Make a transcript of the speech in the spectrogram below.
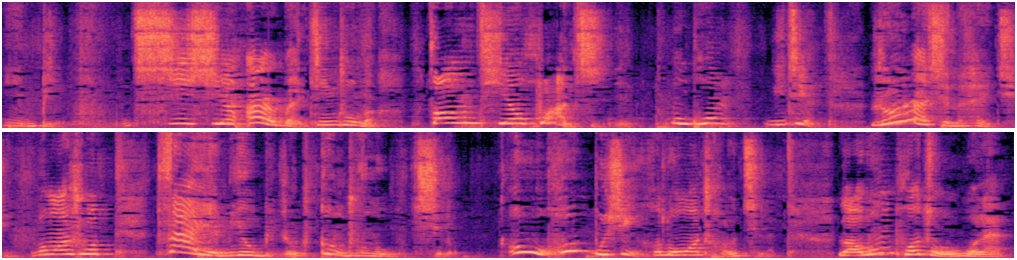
一柄七千二百斤重的方天画戟，悟空一见仍然嫌得太轻。龙王说：“再也没有比这更重的武器了。”悟空不信，和龙王吵了起来。老龙婆走了过来，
